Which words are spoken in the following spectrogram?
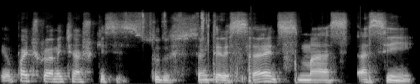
Eu particularmente acho que esses estudos são interessantes, mas assim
